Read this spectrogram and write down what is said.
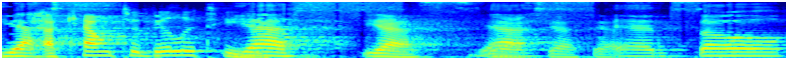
yes. Accountability. Yes. Yes. Yes. Yes. Yes. And so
